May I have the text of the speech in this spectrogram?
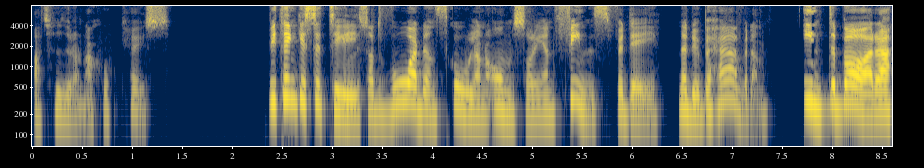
att hyrorna chockhöjs. Vi tänker se till så att vården, skolan och omsorgen finns för dig när du behöver den. Inte bara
